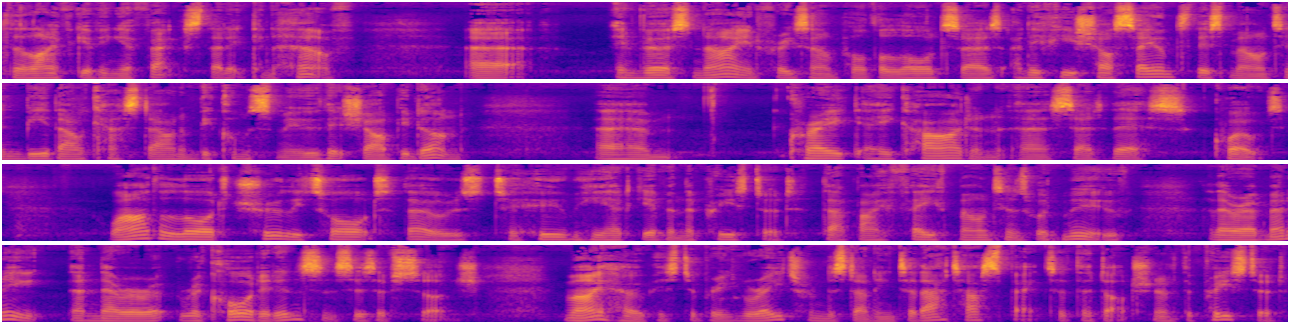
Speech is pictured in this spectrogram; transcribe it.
the life giving effects that it can have. Uh, in verse 9, for example, the Lord says, And if ye shall say unto this mountain, Be thou cast down and become smooth, it shall be done. Um, Craig A. Cardon uh, said this quote, While the Lord truly taught those to whom he had given the priesthood that by faith mountains would move, and there are many and there are recorded instances of such, my hope is to bring greater understanding to that aspect of the doctrine of the priesthood,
